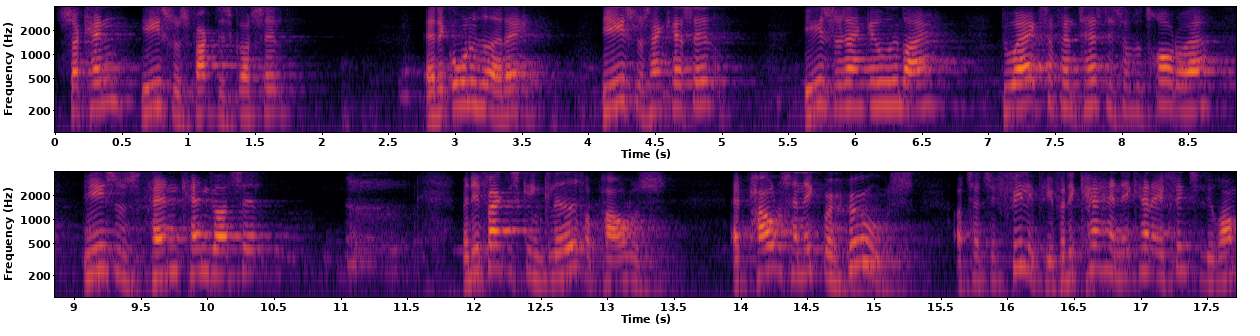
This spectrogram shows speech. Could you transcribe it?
så kan Jesus faktisk godt selv. Er det gode nyheder i dag? Jesus han kan selv. Jesus han kan uden dig. Du er ikke så fantastisk, som du tror, du er. Jesus han kan godt selv. Men det er faktisk en glæde for Paulus, at Paulus han ikke behøves at tage til Filippi, for det kan han ikke. Han er i fængsel i Rom.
